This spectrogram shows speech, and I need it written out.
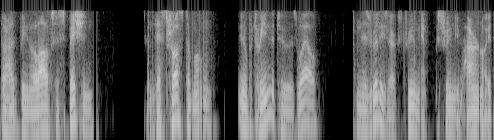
there has been a lot of suspicion and distrust among, you know, between the two as well. And the Israelis are extremely, extremely paranoid.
